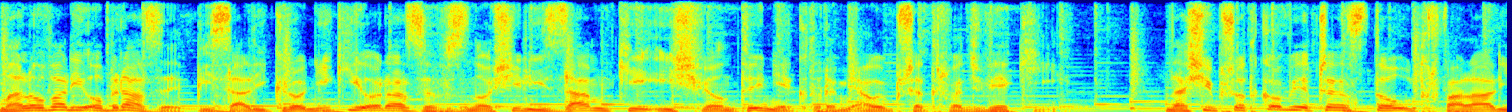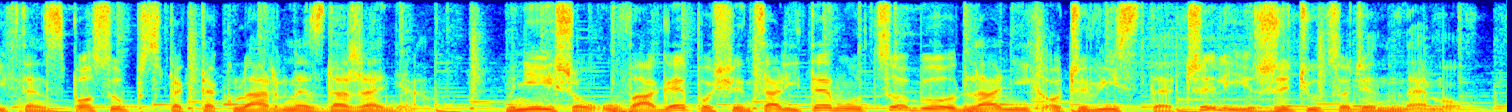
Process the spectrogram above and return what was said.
Malowali obrazy, pisali kroniki oraz wznosili zamki i świątynie, które miały przetrwać wieki. Nasi przodkowie często utrwalali w ten sposób spektakularne zdarzenia. Mniejszą uwagę poświęcali temu, co było dla nich oczywiste, czyli życiu codziennemu.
